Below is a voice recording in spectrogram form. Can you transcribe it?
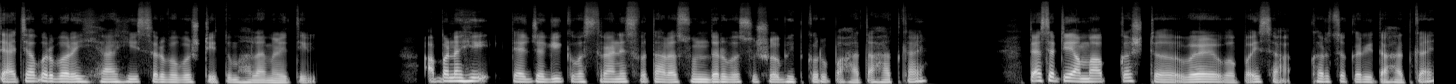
त्याच्याबरोबर ह्याही सर्व गोष्टी तुम्हाला मिळतील. आपणही त्या जगिक वस्त्राने स्वतःला सुंदर व सुशोभित करू पाहत आहात काय? त्यासाठी आम्हा कष्ट वेळ व पैसा खर्च करीत आहात काय?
